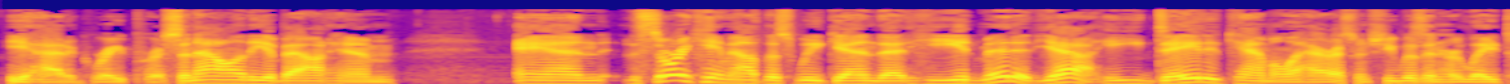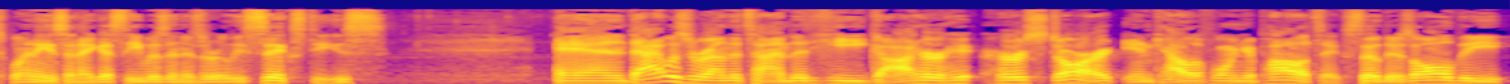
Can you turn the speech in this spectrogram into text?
he had a great personality about him. And the story came out this weekend that he admitted, yeah, he dated Kamala Harris when she was in her late 20s, and I guess he was in his early 60s. And that was around the time that he got her her start in California politics. So there's all the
